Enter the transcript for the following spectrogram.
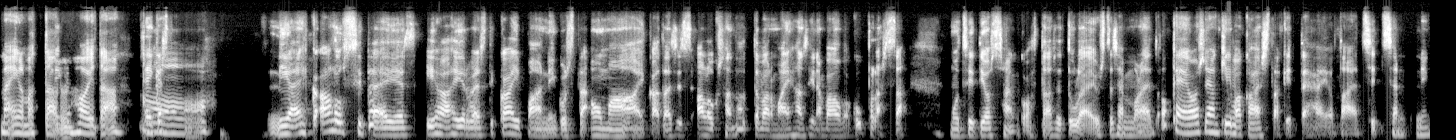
Mä ilmoittaudun hoitaa. Eikä, oh. Ja ehkä alussa sitä ei edes ihan hirveästi kaipaa niin kuin sitä omaa aikaa, tai siis aluksi olette varmaan ihan siinä vauvakuplassa, mutta sitten jossain kohtaa se tulee just semmoinen, että okei, olisi ihan kiva kaistakin tehdä jotain, että sitten sen niin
